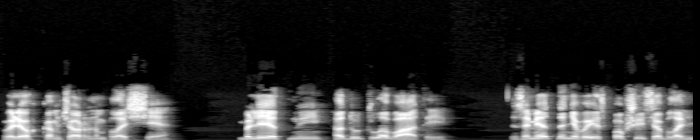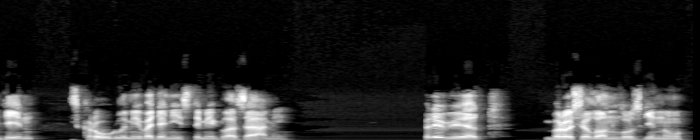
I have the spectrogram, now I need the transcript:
в легком черном плаще. Бледный, одутловатый, заметно не выспавшийся блондин с круглыми водянистыми глазами. «Привет!» — бросил он Лузгину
